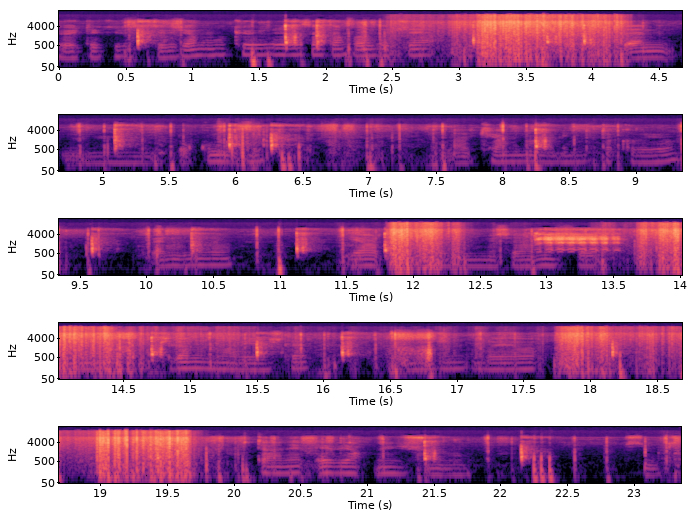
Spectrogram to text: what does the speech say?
Köyde göstereceğim ama köylere zaten fazla bir şey. Ben hmm, okumadım. Bunlar kendi halinde takılıyor. Ben onlara yardım ediyorum mesela nasıl planım var gençler. Onların oraya bir tane ev yapmayı düşünüyorum. Bizimki.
